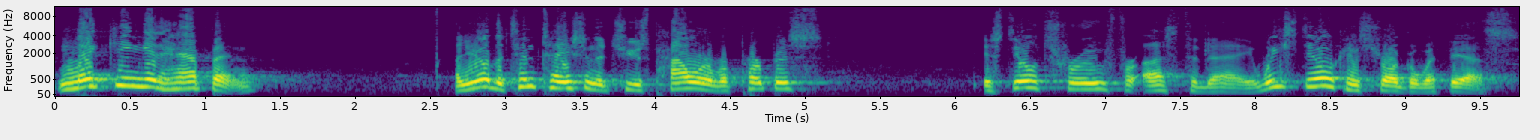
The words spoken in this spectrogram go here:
making it happen. And you know, the temptation to choose power over purpose is still true for us today. We still can struggle with this.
